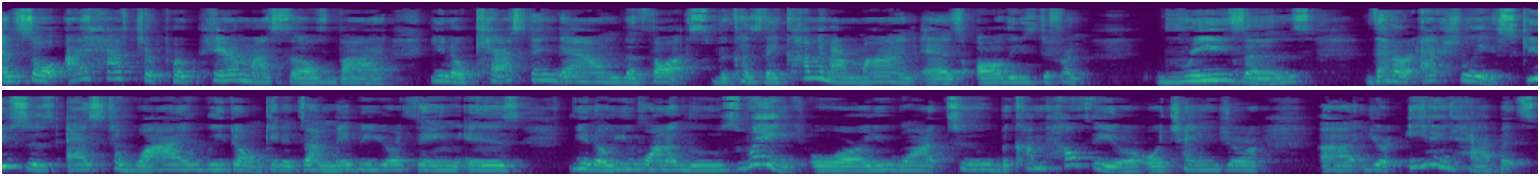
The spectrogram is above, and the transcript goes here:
And so I have to prepare myself by, you know, casting down the thoughts because they come in our mind as all these different reasons that are actually excuses as to why we don't get it done. Maybe your thing is, you know, you want to lose weight or you want to become healthier or change your uh, your eating habits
